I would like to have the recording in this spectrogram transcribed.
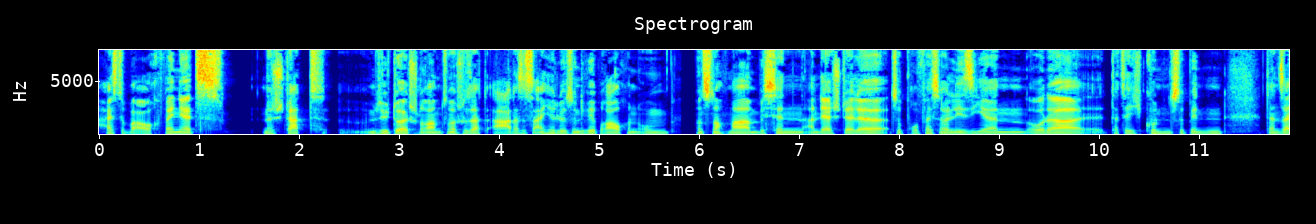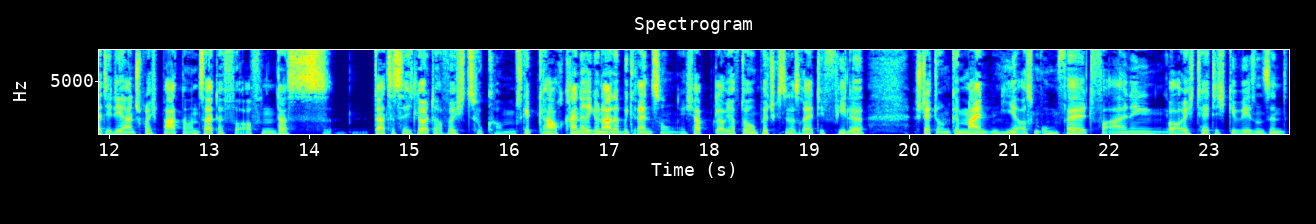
Heißt aber auch, wenn jetzt eine Stadt im süddeutschen Raum zum Beispiel sagt, ah, das ist eigentlich eine Lösung, die wir brauchen, um uns nochmal ein bisschen an der Stelle zu professionalisieren oder tatsächlich Kunden zu binden, dann seid ihr die Ansprechpartner und seid dafür offen, dass da tatsächlich Leute auf euch zukommen. Es gibt auch keine regionale Begrenzung. Ich habe, glaube ich, auf der Homepage gesehen, dass relativ viele Städte und Gemeinden hier aus dem Umfeld vor allen Dingen bei euch tätig gewesen sind.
